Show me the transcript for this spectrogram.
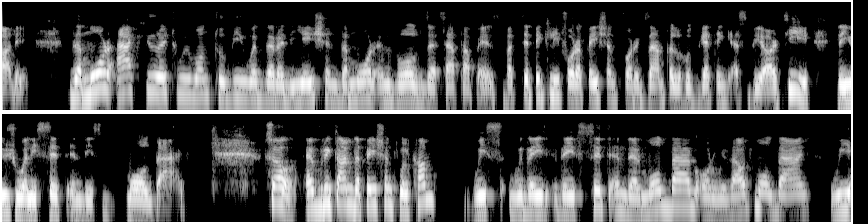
body. The more accurate we want to be with the radiation, the more involved the setup is. But typically for a patient, for example, who's getting SBRT, they usually sit in this small bag. So every time the patient will come, we, they, they sit in their mold bag or without mold bag. We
